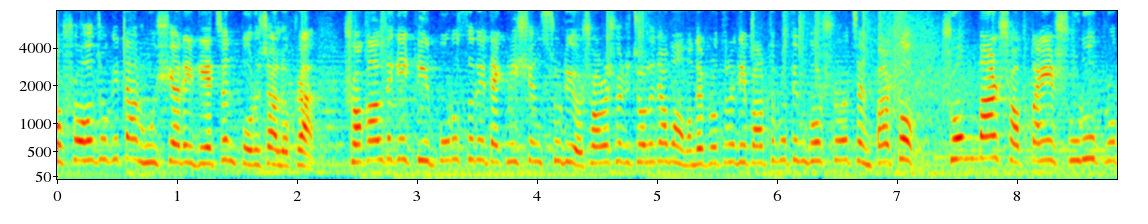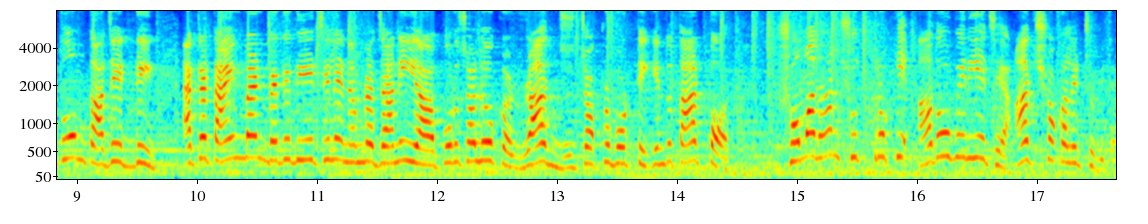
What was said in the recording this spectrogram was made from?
অসহযোগিতার হুঁশিয়ারি দিয়েছেন পরিচালকরা। সকাল থেকে কি পরিস্থিতি টেকনিশিয়ান স্টুডিও সরাসরি চলে যাব আমাদের প্রতিনিধি পার্থপ্রতিম ঘোষ রয়েছেন। পার্থ, সোমবার সপ্তাহের শুরু প্রথম কাজের দিন। একটা টাইম ব্যান্ড বেঁধে দিয়েছিলেন, আমরা জানি পরিচালক রাজ চক্রবর্তী। কিন্তু তারপর সমাধান সূত্র কি আদৌ বেরিয়েছে? আজ সকালের ছবিটা।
